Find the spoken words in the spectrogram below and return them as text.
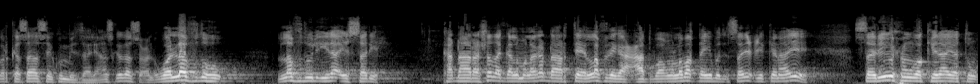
marka saasay ku miaaleen aan iskaga socon walafduhu lafdu lilaai sariix ka dhaarashada galma laga dhaartee lafdiga cad waa un laba qaybood sariix iyo kinaaye sariixun wa kinaayatun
